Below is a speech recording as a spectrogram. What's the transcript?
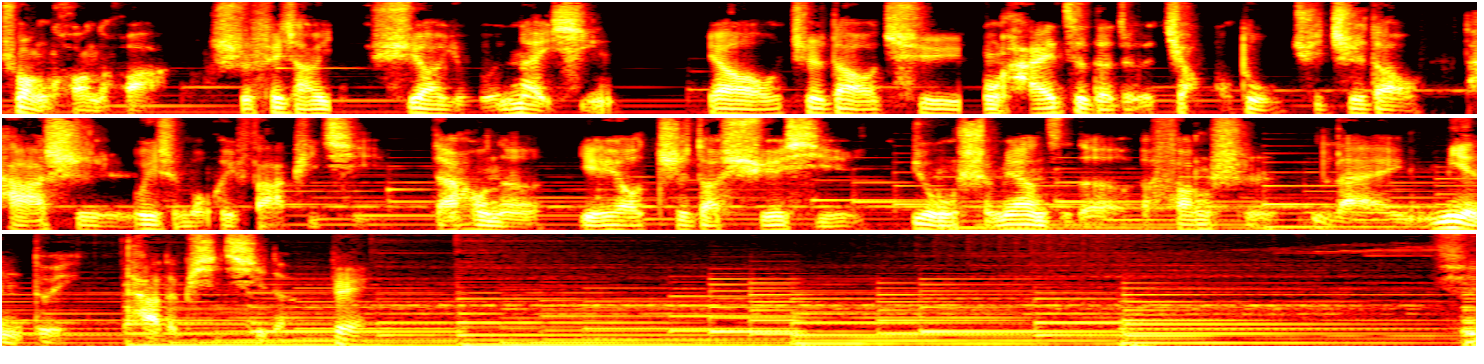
状况的话。是非常需要有耐心，要知道去从孩子的这个角度去知道他是为什么会发脾气，然后呢，也要知道学习用什么样子的方式来面对他的脾气的。对。天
